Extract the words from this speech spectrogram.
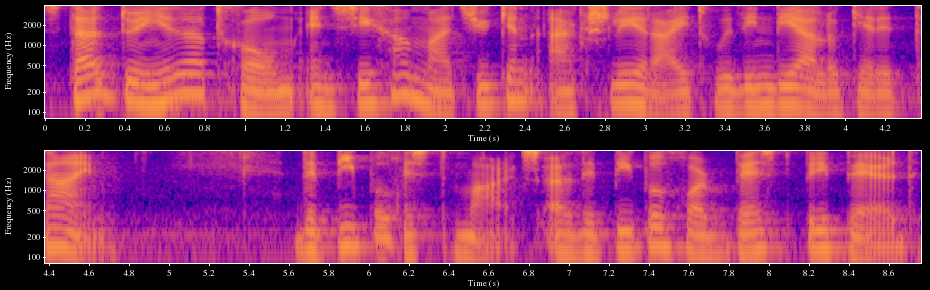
Start doing it at home and see how much you can actually write within the allocated time. The people who best marks are the people who are best prepared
